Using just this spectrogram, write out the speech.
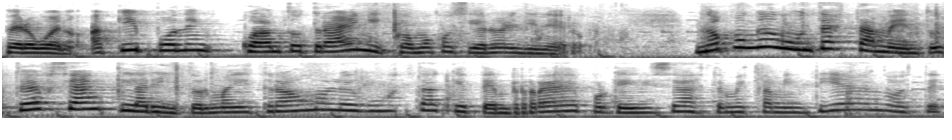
Pero bueno, aquí ponen cuánto traen y cómo consiguieron el dinero. No pongan un testamento, ustedes sean claritos. El magistrado no le gusta que te enredes porque dice, ah, este me está mintiendo, este,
